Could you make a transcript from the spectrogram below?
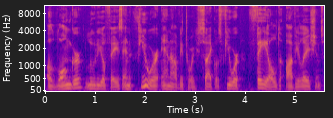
a longer luteal phase and fewer anovulatory cycles, fewer failed ovulations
